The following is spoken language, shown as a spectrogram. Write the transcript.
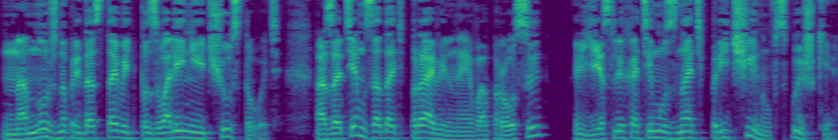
Нам нужно предоставить позволение чувствовать, а затем задать правильные вопросы, если хотим узнать причину вспышки.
